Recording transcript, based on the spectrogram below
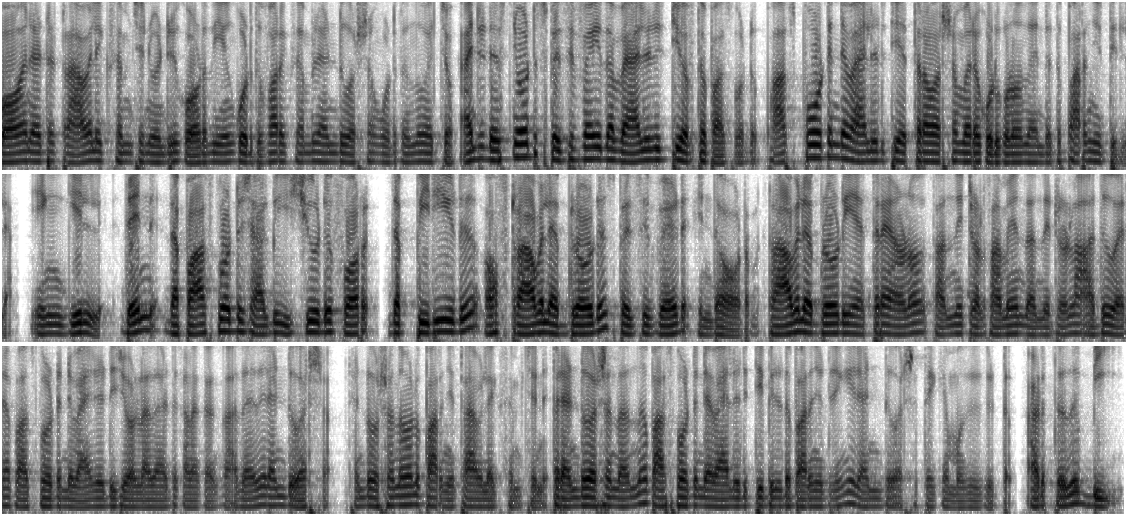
പോകാനായിട്ട് ട്രാവൽ എക്സംഷന് വേണ്ടി കോടതിയും കൊടുത്തു. ഫോർ എക്സാമ്പിൾ രണ്ട് വർഷം കൊടുത്തെന്ന് വെച്ചോ. And does not specify the validity of the passport പാസ്പോർട്ടിന്റെ വാലിഡിറ്റി എത്ര വർഷം വരെ കൊടുക്കണമെന്ന് അതിന്റെ അത് പറഞ്ഞിട്ടില്ല. എങ്കിൽ then the passport shall be issued for the period of travel abroad specified in the order travel abroad എത്രയാണോ തന്നിട്ടുള്ള സമയം തന്നിട്ടുള്ള അതുവരെ പാസ്പോർട്ടിന്റെ വാലിഡിറ്റി ഉള്ളതായിട്ട് കണക്കാക്കാം. അതായത് രണ്ട് വർഷം. രണ്ട് വർഷം നമ്മൾ പറഞ്ഞു ട്രാവൽ എക്സംഷന് ഇപ്പോൾ രണ്ട് വർഷം തന്ന് പാസ്പോർട്ടിന്റെ വാലിഡിറ്റി പീരീഡ് പറഞ്ഞിട്ടുണ്ടെങ്കിൽ രണ്ട് വർഷത്തേക്ക് നമുക്ക് കിട്ടും. അടുത്തത് B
